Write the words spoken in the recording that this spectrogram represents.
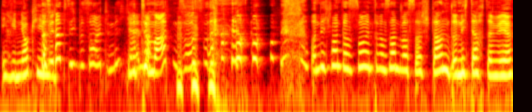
irgendwie Gnocchi Das mit, hat sich bis heute nicht mit. Tomatensauce. und ich fand das so interessant, was da stand. Und ich dachte mir,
